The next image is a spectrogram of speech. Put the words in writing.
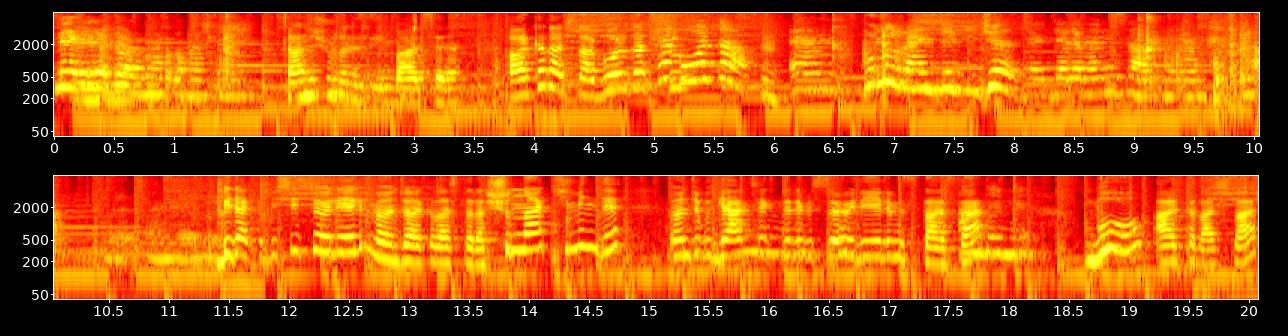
İyi, Meyveleri hadi yap doğramakla bakalım. başlayalım. Ben de şuradan izleyeyim bari seni. Arkadaşlar bu arada Ha şu... bu arada em, bunu rendeleyeceğiz. Rendelememiz lazım yani. Bir dakika bir şey söyleyelim mi önce arkadaşlara? Şunlar kimindi? Önce bu gerçekleri bir söyleyelim istersen. Annemi. Bu arkadaşlar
